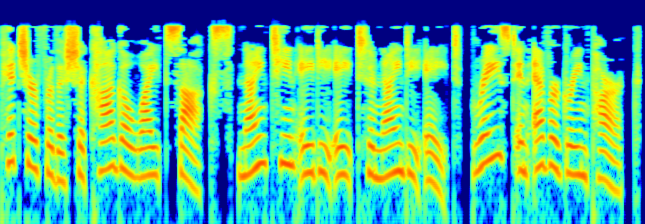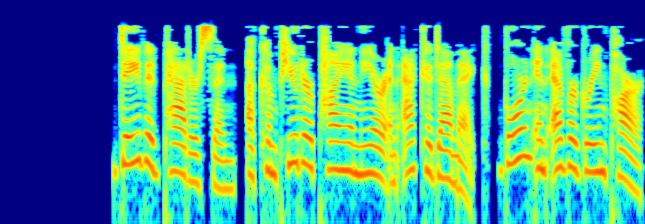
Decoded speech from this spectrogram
pitcher for the Chicago White Sox (1988–98), raised in Evergreen Park. David Patterson, a computer pioneer and academic, born in Evergreen Park.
